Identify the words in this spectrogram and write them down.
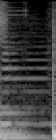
Energy.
